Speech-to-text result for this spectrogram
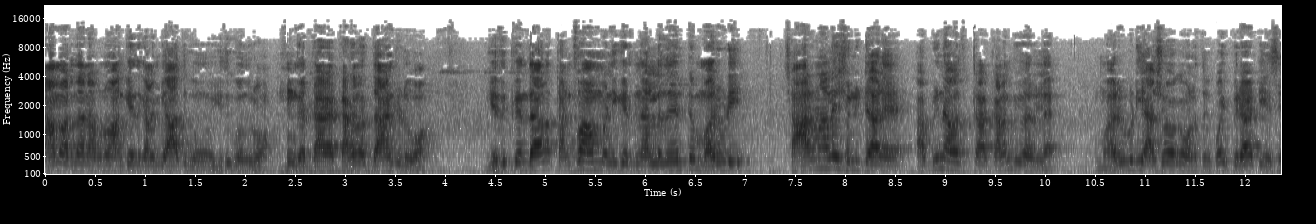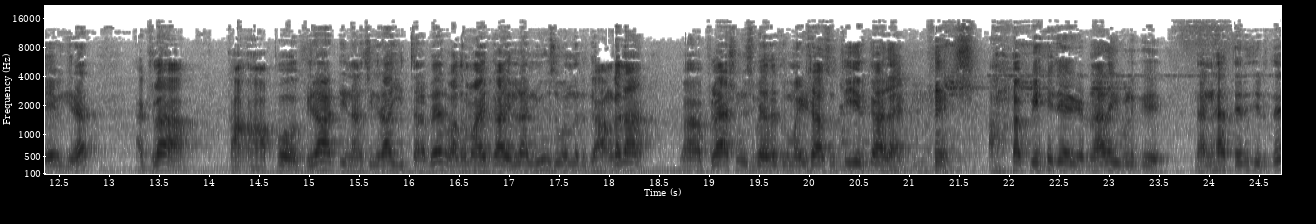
நாம இருந்தால் என்ன பண்ணுவோம்? அங்கேருந்து கிளம்பி ஆத்துக்கு இதுக்கு வந்துடுவோம் இந்த க கடலை தாண்டிடுவோம். எதுக்கு இருந்தாலும் கன்ஃபார்ம் பண்ணிக்கிறது நல்லதுன்ட்டு மறுபடி சாரணாலே சொல்லிட்டாளே அப்படின்னு அவர் க கிளம்பி வரல. மறுபடியும் அசோகவனத்துக்கு போய் பிராட்டியை சேவிக்கிறார். ஆக்சுவலாக கா அப்போது பிராட்டி நினச்சிக்கிறா இத்தனை பேர் வதமாயிருக்கா எல்லாம் நியூஸ் வந்துருக்கு. அங்கே தான் ஃப்ளாஷ் நியூஸ் பேசுறதுக்கு மகிஷா சுற்றி இருக்காள. அவன் பேசிட்டே இருக்கிறதுனால இவளுக்கு நல்லா தெரிஞ்சிடுது.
